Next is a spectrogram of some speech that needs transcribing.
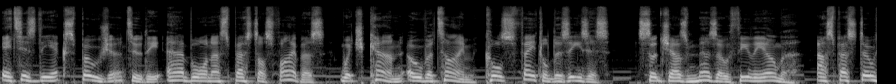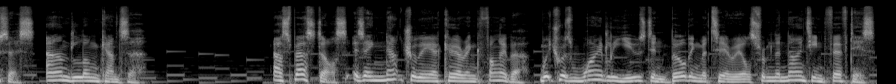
it is the exposure to the airborne asbestos fibers which can, over time, cause fatal diseases such as mesothelioma, asbestosis, and lung cancer. Asbestos is a naturally occurring fibre which was widely used in building materials from the 1950s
